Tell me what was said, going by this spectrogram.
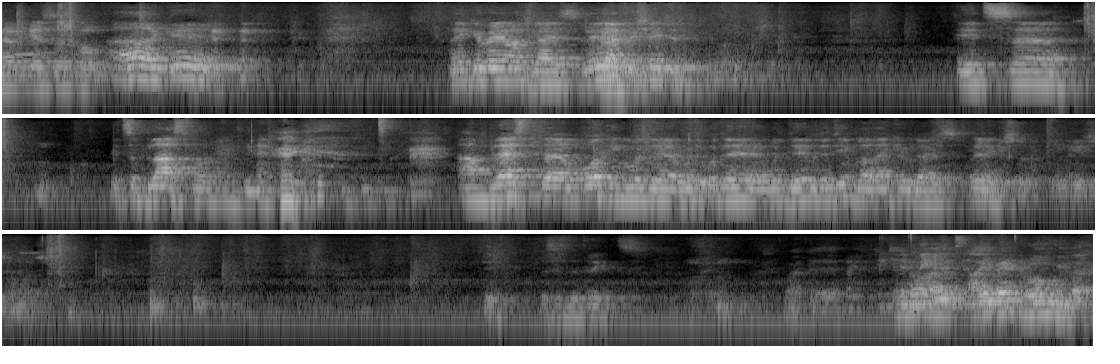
have guests at home. Ah, okay. Thank you very much, guys. Really appreciate it. It's uh, it's a blast for me. I'm blessed uh, working with the with, with the with the with the team like you guys. Really. Thank you, sir. Thank you so much. This is the tricks. But, uh, you know, I, I went wrong with that.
